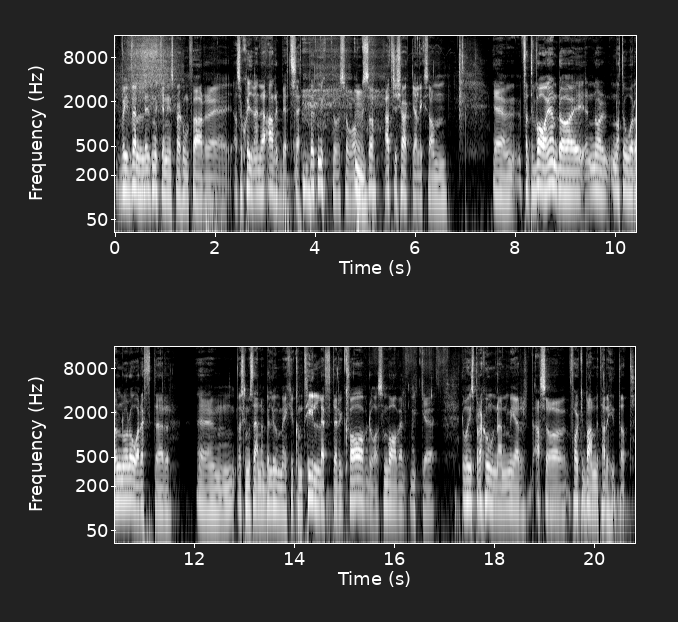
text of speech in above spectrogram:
det var ju väldigt mycket en inspiration för eh, alltså skivan, eller arbetssättet mycket och så Mm. också. Att försöka liksom... Eh, för att det var ju ändå eh, något år eller några år efter... Eh, vad ska man säga? När Balloon Maker kom till efter Kvav då. Som var väldigt mycket... Då var inspirationen mer... Alltså folk i bandet hade hittat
